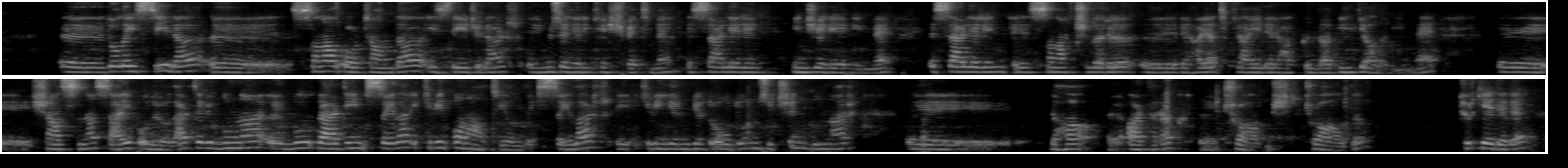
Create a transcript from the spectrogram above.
E, dolayısıyla e, sanal ortamda izleyiciler e, müzeleri keşfetme, eserleri inceleyebilme, eserlerin e, sanatçıları e, ve hayat hikayeleri hakkında bilgi alabilme, e, şansına sahip oluyorlar. Tabii bunlar, e, bu verdiğim sayılar 2016 yılındaki sayılar. E, 2021'de olduğumuz için bunlar e, daha artarak e, çoğalmış, çoğaldı. Türkiye'de de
